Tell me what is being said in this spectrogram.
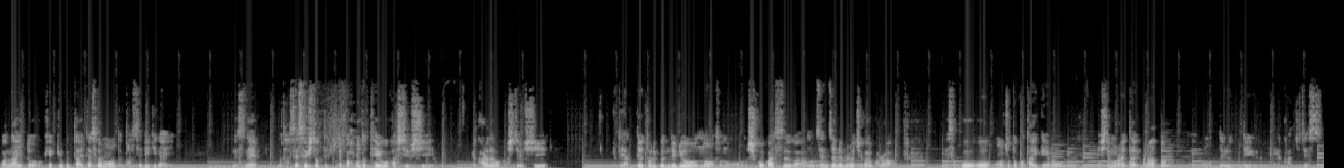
がないと、結局大体そういうものって達成できないんですね。まあ、達成する人ってやっぱ本当手を動かしてるし、体動かしてるし、やってる取り組んでる量のその思考回数がもう全然レベルが違うから、でそこをもうちょっとこう体験をしてもらいたいかなと思ってるっていう感じです。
